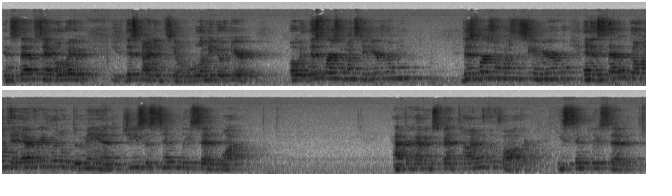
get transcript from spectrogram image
instead of saying, oh, wait a minute, this guy needs healed. Well, let me go here. Oh, this person wants to hear from you? This person wants to see a miracle? And instead of going to every little demand, Jesus simply said what? After having spent time with the Father, he simply said,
